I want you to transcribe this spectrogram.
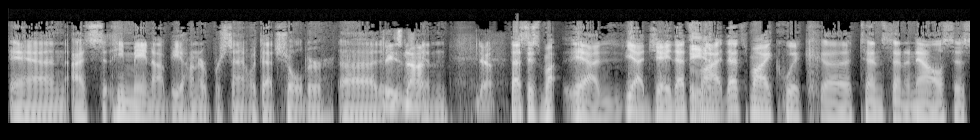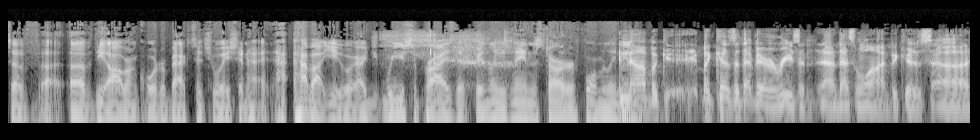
and I st- he may not be 100 percent with that shoulder. Uh, He's not. Yeah. that's just my yeah yeah Jay. That's He my that's my quick uh, 10 cent analysis of uh, of the Auburn quarterback situation. H- how about you? Were you surprised that Finley was named the starter, formerly named? No, bec- because of that very reason. Uh, that's why. Because uh,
